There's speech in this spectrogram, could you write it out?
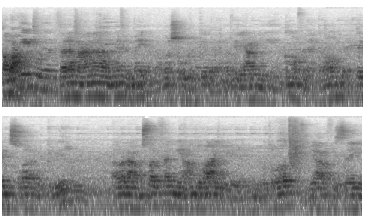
طبعا فرق معانا 100% ما أقدرش أقول كده. الراجل يعني قمة في الاحترام بيحترم الصغير بالكبير الراجل على المستوى الفني عنده وعي بالبطولات بيعرف إزاي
